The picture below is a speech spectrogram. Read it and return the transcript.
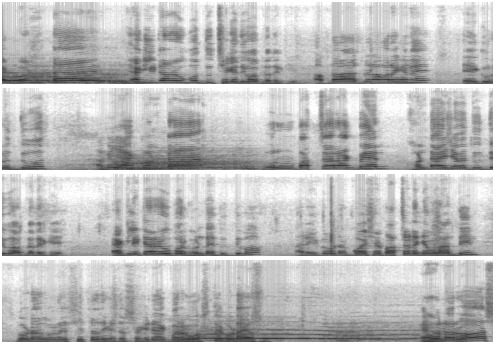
এক ঘন্টায় এক লিটারের উপর দুধ ছেঁকে দিব আপনাদেরকে। আপনারা আসবেন আমার এখানে, এই গরুর দুধ। আমি এক ঘণ্টা গরুর বাচ্চা রাখবেন, ঘণ্টা হিসেবে দুধ দেবো আপনাদেরকে। এক লিটারের উপর ঘন্টায় দুধ দেবো। আর এই গরুটার বয়সের বাচ্চাটা কেবল আট দিন। গরুটা গরুটার শীতটা দেখে দর্শক, এটা একবার রসটা কোটায় আছে এখনও রস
